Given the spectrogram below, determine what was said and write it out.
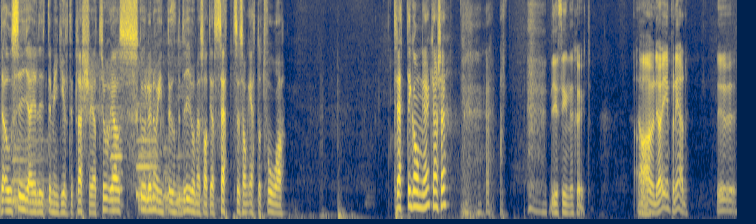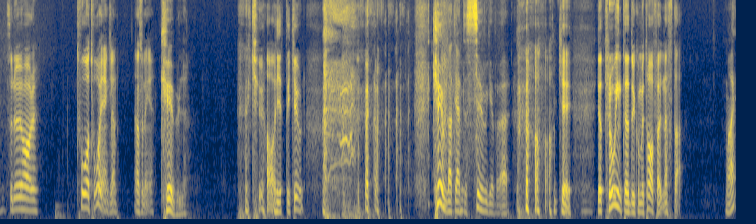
The OC är ju lite min Guilty Pleasure. Jag, tror, jag skulle nog inte underdriva om jag sa att jag sett säsong 1 och 2 30 gånger kanske? Det är sinnessjukt. Ja, Ja. men jag är imponerad. Du, så du har 2-2 egentligen, än så länge. Kul! Ja, jättekul. Kul att jag inte suger på det här. Okej. Jag tror inte att du kommer ta för nästa. Nej.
